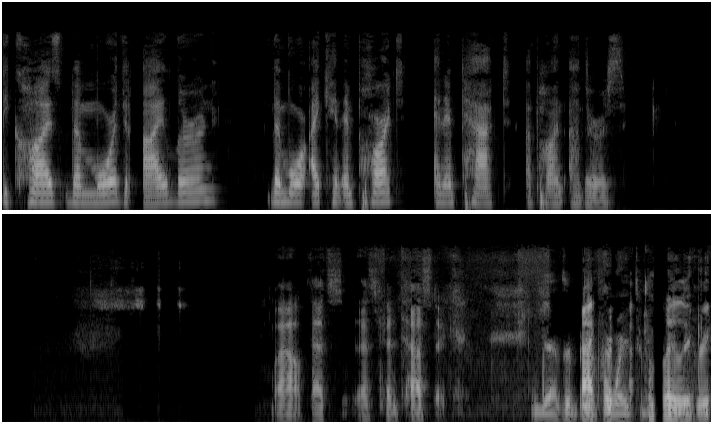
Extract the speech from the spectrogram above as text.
because the more that I learn, the more I can impart and impact upon others. Wow, that's that's fantastic. Yeah, it's a beautiful way to completely agree.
